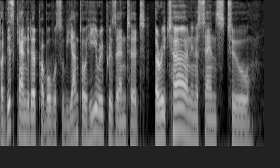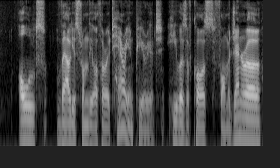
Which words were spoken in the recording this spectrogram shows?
But this candidate, Prabowo Subianto, he represented a return, in a sense, to old values from the authoritarian period. He was, of course, former general,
